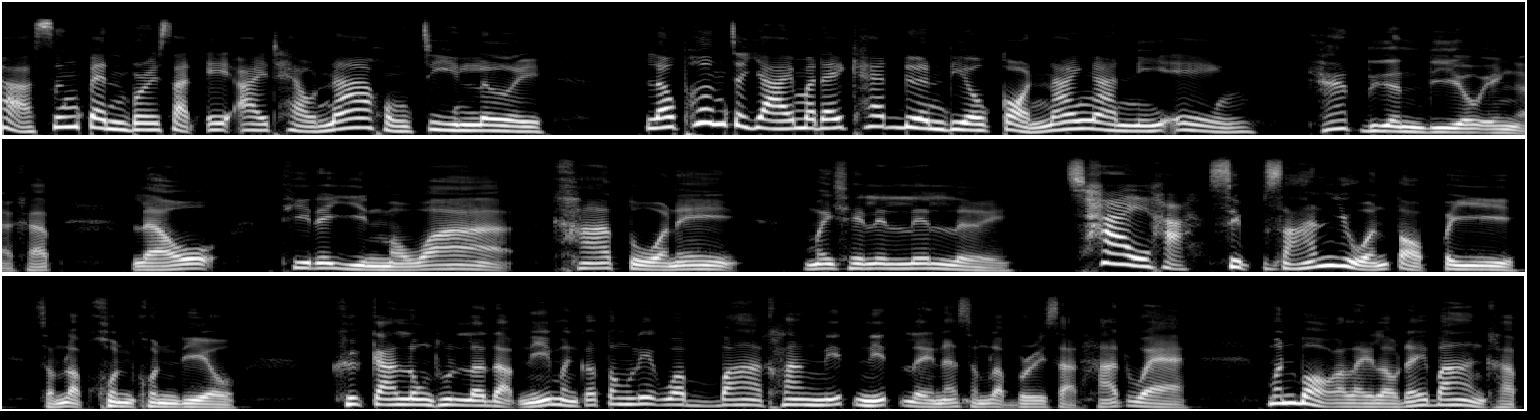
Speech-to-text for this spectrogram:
ค่ะ ซึ่งเป็นบริษัท AI แถวหน้าของจีนเลย แล้วเพิ่งจะย้ายมาได้แค่เดือนเดียวก่อนหน้างานนี้เอง แค่เดือนเดียวเองอะครับ แล้วที่ได้ยินมาว่าค่าตัวนี่ไม่ใช่เล่นๆเลย ใช่ค่ะ 10ล้านหยวนต่อปีสำหรับคนคนเดียว คือการลงทุนระดับนี้มันก็ต้องเรียกว่าบ้าคลั่งนิด ๆ เลยนะสำหรับบริษัทฮาร์ดแวร์ มันบอกอะไรเราได้บ้างครับ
